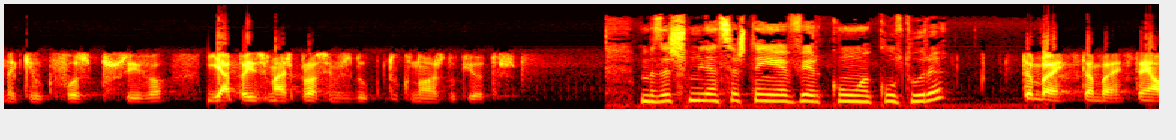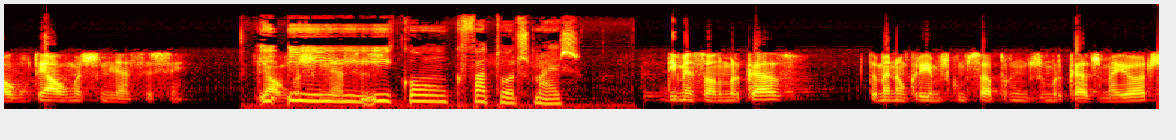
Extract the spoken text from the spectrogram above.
naquilo que fosse possível, e há países mais próximos do, do que nós, do que outros. Mas as semelhanças têm a ver com a cultura? Também, também. Tem, algum, tem algumas semelhanças, sim. E, semelhanças. e, com que fatores mais? Dimensão do mercado. Também não queríamos começar por um dos mercados maiores,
